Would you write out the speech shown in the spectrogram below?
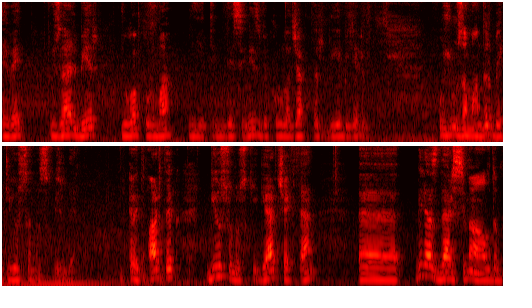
evet güzel bir yuva kurma niyetindesiniz ve kurulacaktır diyebilirim. Uzun zamandır bekliyorsanız bir de. Evet artık diyorsunuz ki gerçekten eee, biraz dersimi aldım.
